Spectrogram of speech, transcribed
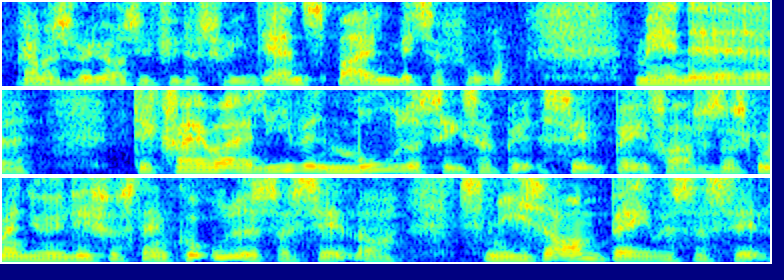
Det gør man selvfølgelig også i filosofien. Det er en spejlmetafor. Men øh, det kræver alligevel mod at se sig selv bagfra, for så skal man jo i det forstand gå ud af sig selv og snige sig om bag ved sig selv.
